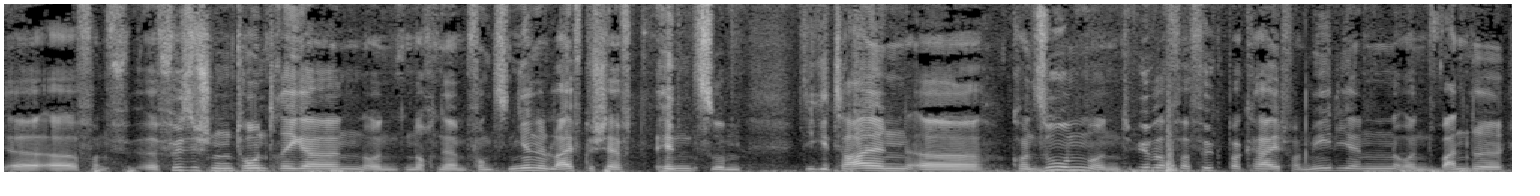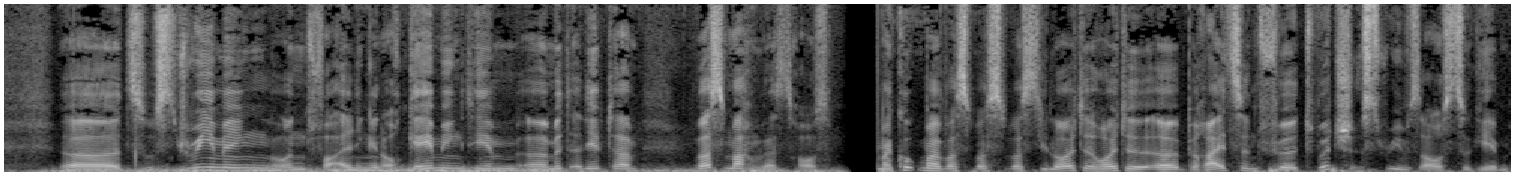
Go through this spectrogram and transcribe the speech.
äh, äh, von äh, physischen Tonträgern und noch einem funktionierenden Live-Geschäft hin zum digitalen äh, Konsum und Überverfügbarkeit von Medien und Wandel äh, zu Streaming und vor allen Dingen auch Gaming-Themen äh, miterlebt haben. Was machen wir jetzt draus? Mal guck mal, was, was, was die Leute heute äh, bereit sind für Twitch-Streams auszugeben.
